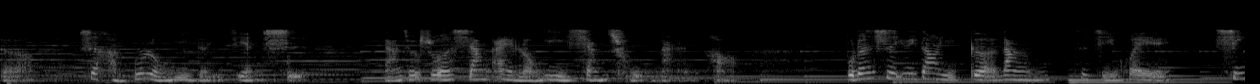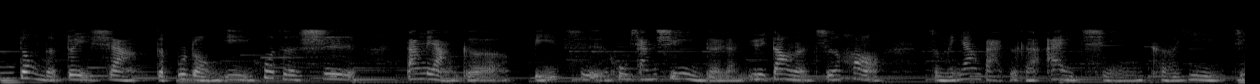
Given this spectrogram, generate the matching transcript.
得是很不容易的一件事，然后就说相爱容易相处难，哈。不论是遇到一个让自己会心动的对象的不容易，或者是当两个彼此互相吸引的人遇到了之后，怎么样把这个爱情可以经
